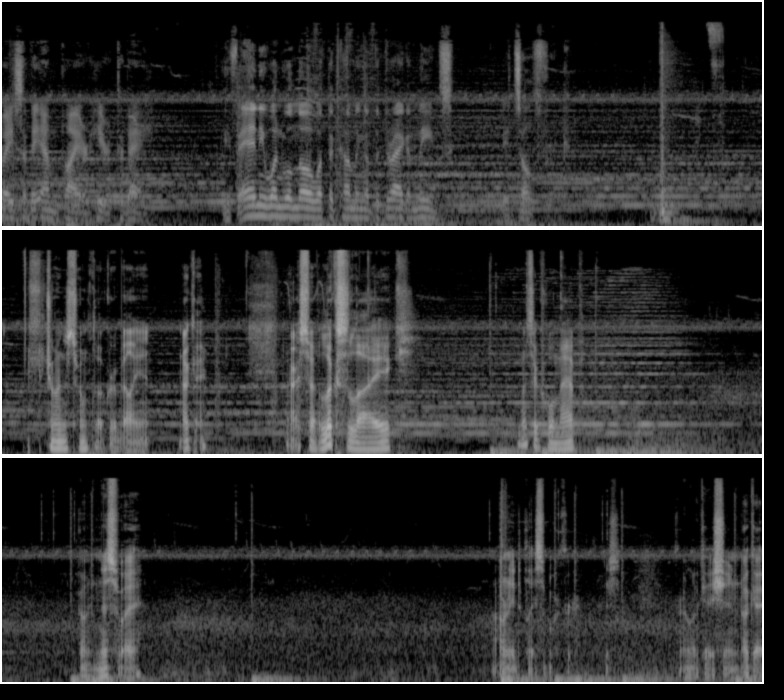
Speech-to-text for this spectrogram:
face of the Empire here today. If anyone will know what the coming of the dragon means, it's Ulfric. Join the Stormcloak Rebellion. Okay. Alright, so it looks like... That's a cool map. Going this way. I don't need to place a marker. Just current location. Okay.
